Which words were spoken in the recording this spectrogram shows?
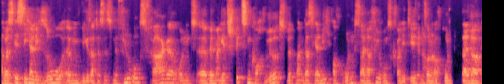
Aber es ist sicherlich so, ähm, wie gesagt, das ist eine Führungsfrage und äh, wenn man jetzt Spitzenkoch wird, wird man das ja nicht aufgrund seiner Führungsqualitäten, genau. sondern aufgrund seiner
